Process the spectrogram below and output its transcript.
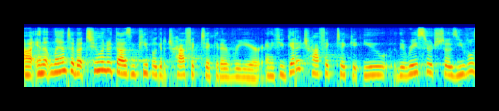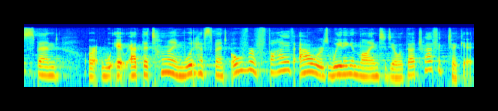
Uh, in Atlanta, about 200,000 people get a traffic ticket every year. And if you get a traffic ticket, you, the research shows you will spend, or at the time would have spent over five hours waiting in line to deal with that traffic ticket.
